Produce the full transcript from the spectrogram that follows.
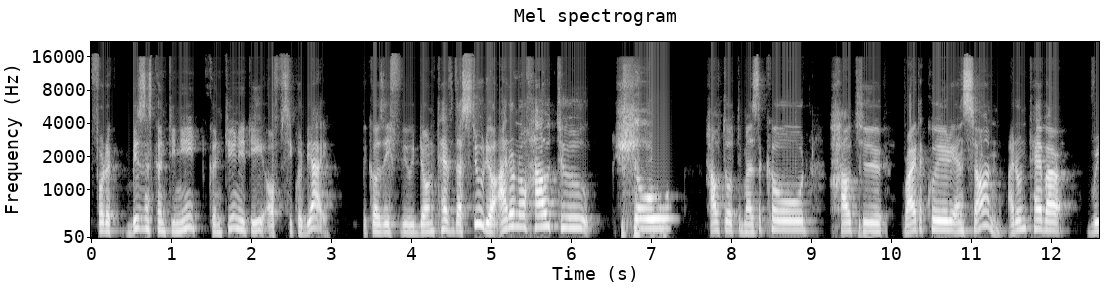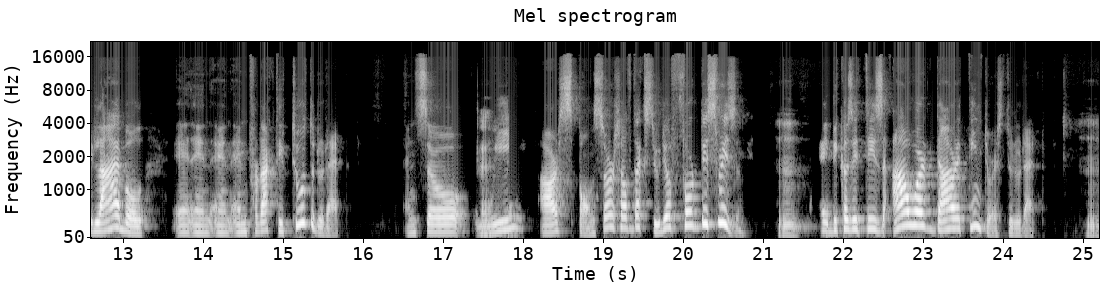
for the business continu- continuity of SQL BI. Because if we don't have the studio, I don't know how to show how to optimize the code, how to write a query, and so on. I don't have a reliable and, and, and, and productive tool to do that. And so okay. we are sponsors of DAX Studio for this reason. Hmm. Okay, because it is our direct interest to do that. Hmm.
